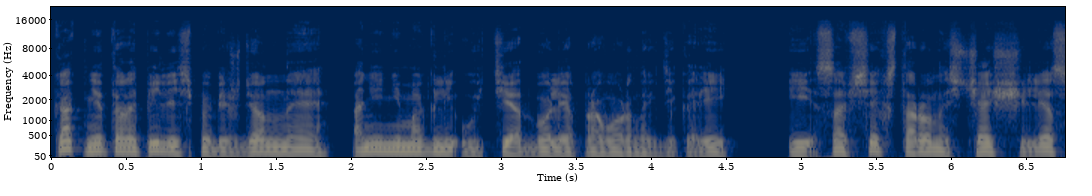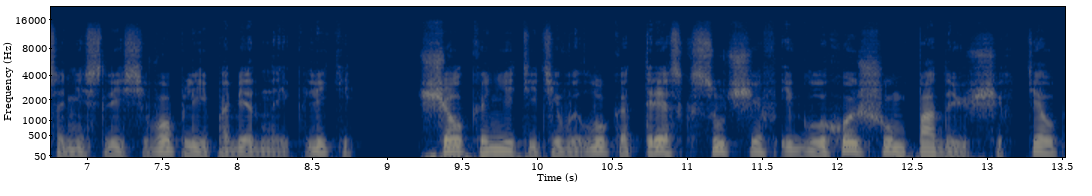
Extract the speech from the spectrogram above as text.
Как не торопились побежденные, они не могли уйти от более проворных дикарей, и со всех сторон из чащи леса неслись вопли и победные клики, щелканье тетивы лука, треск сучьев и глухой шум падающих тел,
